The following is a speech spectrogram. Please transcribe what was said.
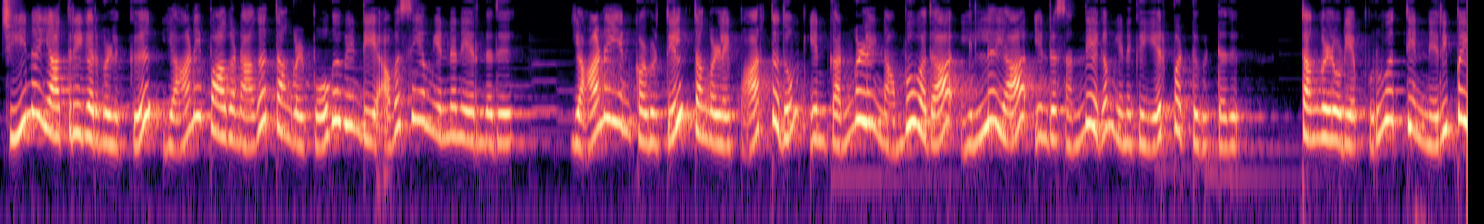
சீன யாத்ரீகர்களுக்கு யானை பாகனாக தாங்கள் போக வேண்டிய அவசியம் என்ன நேர்ந்தது? யானையின் கழுத்தில் தங்களை பார்த்ததும் என் கண்களை நம்புவதா இல்லையா என்ற சந்தேகம் எனக்கு ஏற்பட்டுவிட்டது. தங்களுடைய புருவத்தின் நெறிப்பை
